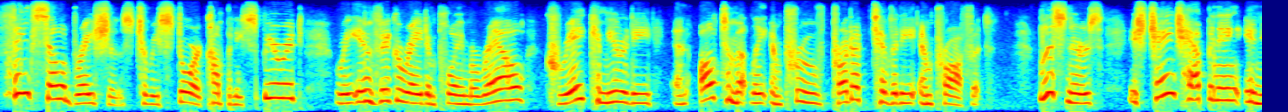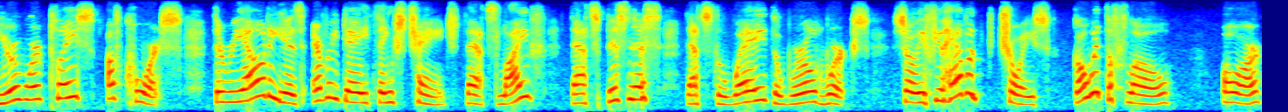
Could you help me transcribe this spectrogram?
Think celebrations to restore company spirit, reinvigorate employee morale, create community, and ultimately improve productivity and profit. Listeners, is change happening in your workplace? Of course. The reality is every day things change. That's life, that's business, that's the way the world works. So if you have a choice, go with the flow or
